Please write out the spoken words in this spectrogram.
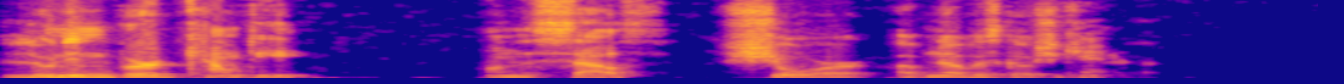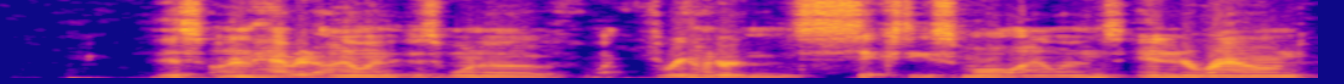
Lunenburg County on the south shore of Nova Scotia, Canada. This uninhabited island is one of like 360 small islands in and around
